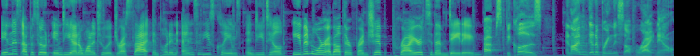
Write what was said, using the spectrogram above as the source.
in this episode, Indiana wanted to address that and put an end to these claims and detailed even more about their friendship prior to them dating. Perhaps because, and I'm gonna bring this up right now.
